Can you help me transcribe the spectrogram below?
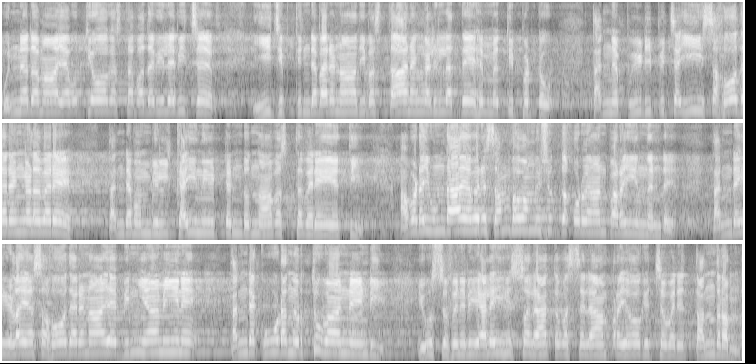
ഉന്നതമായ ഉദ്യോഗസ്ഥ പദവി ലഭിച്ച് ഈജിപ്തിന്റെ ഭരണാധിപ സ്ഥാനങ്ങളിൽ അദ്ദേഹം എത്തിപ്പെട്ടു. തന്നെ പീഡിപ്പിച്ച ഈ സഹോദരങ്ങൾ വരെ തന്റെ മുമ്പിൽ കൈനീട്ടേണ്ടുന്ന അവസ്ഥ വരെ എത്തി. അവിടെ ഉണ്ടായ ഒരു സംഭവം വിശുദ്ധ ഖുർആൻ പറയുന്നുണ്ട്. തന്റെ ഇളയ സഹോദരനായ ബിന്യാമീനെ തന്റെ കൂടെ നിർത്തുവാൻ വേണ്ടി യൂസുഫ് നബി അലൈഹി സ്വലാത്തു വസ്സലാം പ്രയോഗിച്ച ഒരു തന്ത്രം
